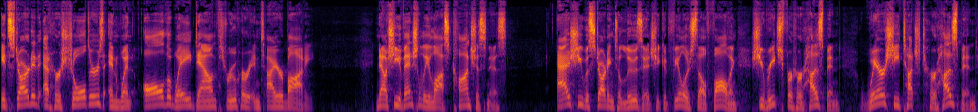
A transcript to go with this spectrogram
It started at her shoulders and went all the way down through her entire body. Now, she eventually lost consciousness. As she was starting to lose it, she could feel herself falling. She reached for her husband. Where she touched her husband,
